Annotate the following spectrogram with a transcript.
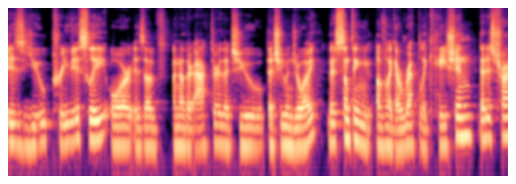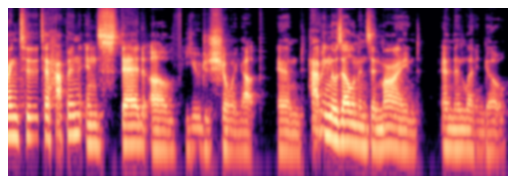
is you previously or is of another actor that you that you enjoy? There's something of like a replication that is trying to to happen instead of you just showing up and having those elements in mind and then letting go.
